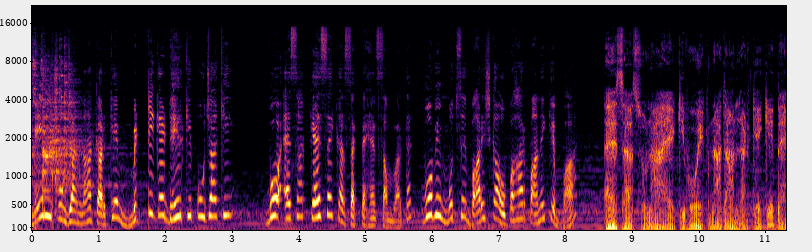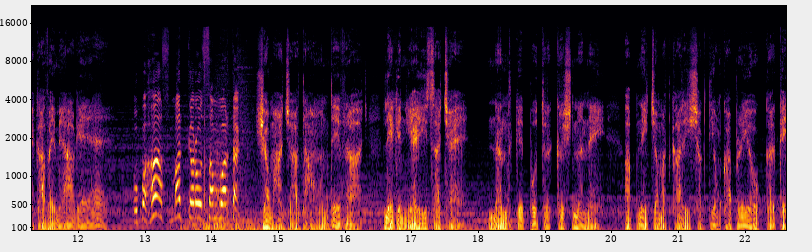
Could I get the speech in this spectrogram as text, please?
मेरी पूजा ना करके मिट्टी के ढेर की पूजा की। वो ऐसा कैसे कर सकते हैं संवर्तक? वो भी मुझसे बारिश का उपहार पाने के बाद? ऐसा सुना है कि वो एक नादान लड़के के बहकावे में आ गए हैं। उपहास मत करो संवर्तक! क्षमा चाहता हूँ देवराज लेकिन यही सच है। नंद के पुत्र कृष्ण ने अपनी चमत्कारी शक्तियों का प्रयोग करके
